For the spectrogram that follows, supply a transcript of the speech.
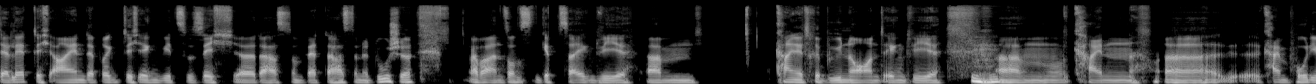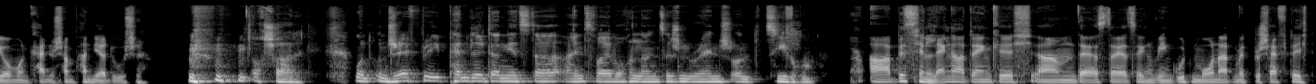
der lädt dich ein, der bringt dich irgendwie zu sich, äh, da hast du ein Bett, da hast du eine Dusche. Aber ansonsten gibt's da irgendwie ähm, keine Tribüne und irgendwie mhm. ähm, kein, äh, kein Podium und keine Champagnerdusche. Auch schade. Und, und Jeffrey pendelt dann jetzt da ein, zwei Wochen lang zwischen Ranch und Ziel rum. Ah, bisschen länger, denke ich. Ähm, der ist da jetzt irgendwie einen guten Monat mit beschäftigt,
